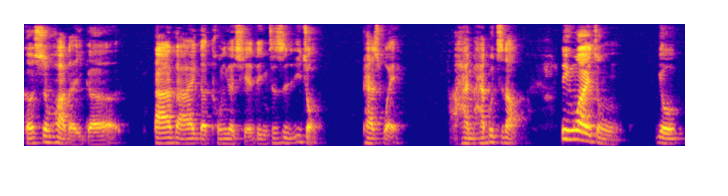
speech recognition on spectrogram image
格式化的一个大家大家一个统一的协定，这是一种 pathway，还还不知道。另外一种有。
